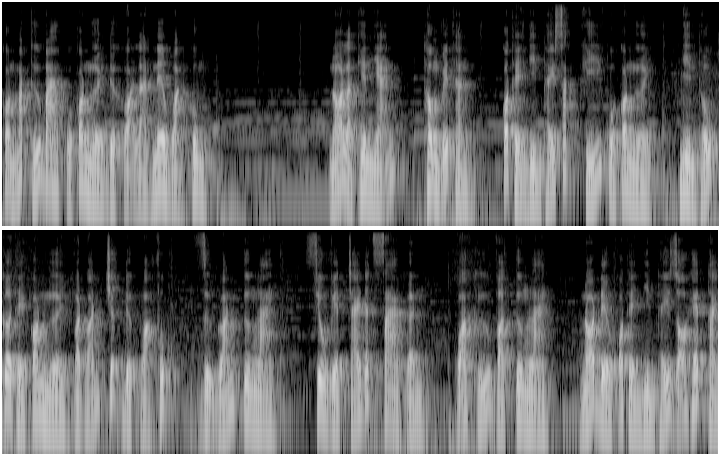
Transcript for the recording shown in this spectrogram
con mắt thứ ba của con người được gọi là nêu hoàn cung. Nó là thiên nhãn, thông với thần, có thể nhìn thấy sắc khí của con người, nhìn thấu cơ thể con người và đoán trước được hòa phúc, dự đoán tương lai, siêu việt trái đất xa gần, quá khứ và tương lai. Nó đều có thể nhìn thấy rõ hết thảy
